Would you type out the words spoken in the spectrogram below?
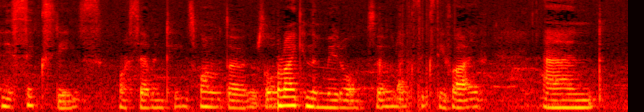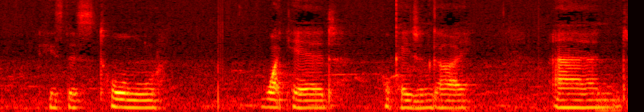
in his 60s or 70s, one of those, or like in the middle, so like 65. And he's this tall, white-haired Caucasian guy and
